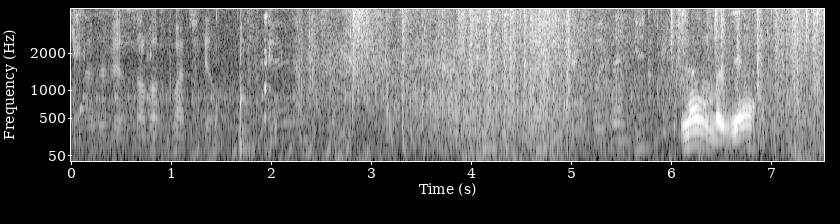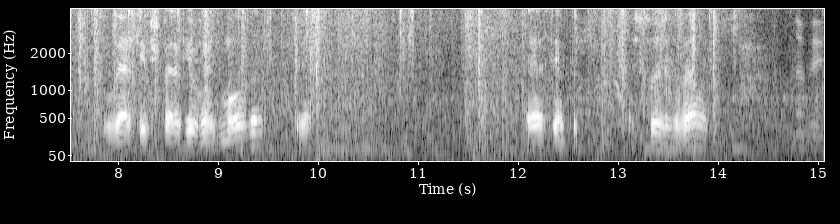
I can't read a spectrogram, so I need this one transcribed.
Estás a ver, só logo 4 dele. Depois é isto. Não, mas é. O gajo tipo espera que a gente morra. É, é assim, tipo, as pessoas revelam. Na vez.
